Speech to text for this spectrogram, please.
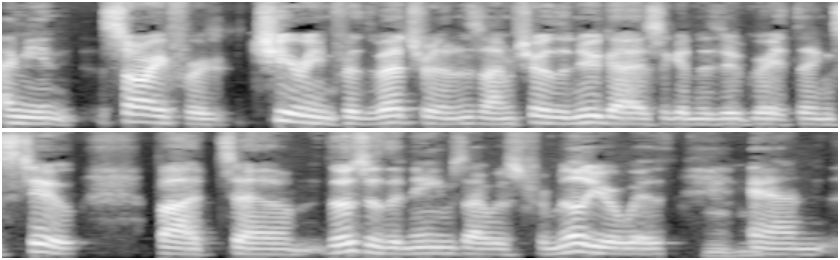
I mean, sorry for cheering for the veterans. I'm sure the new guys are going to do great things too. But um, those are the names I was familiar with, Mhm. and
